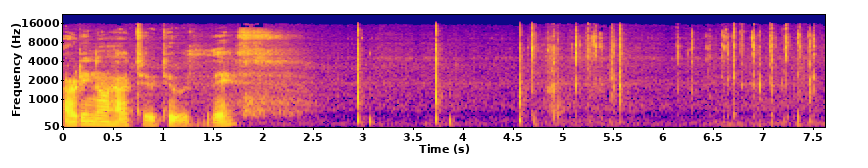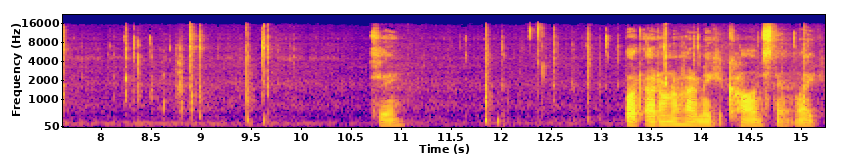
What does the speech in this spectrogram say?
I already know how to do this. See? But I don't know how to make it constant like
